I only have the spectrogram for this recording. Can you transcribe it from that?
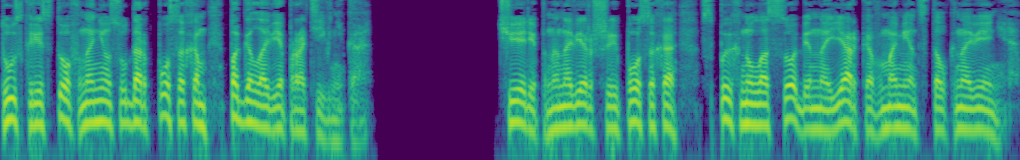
туз крестов нанес удар посохом по голове противника. Череп на навершии посоха вспыхнул особенно ярко в момент столкновения.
